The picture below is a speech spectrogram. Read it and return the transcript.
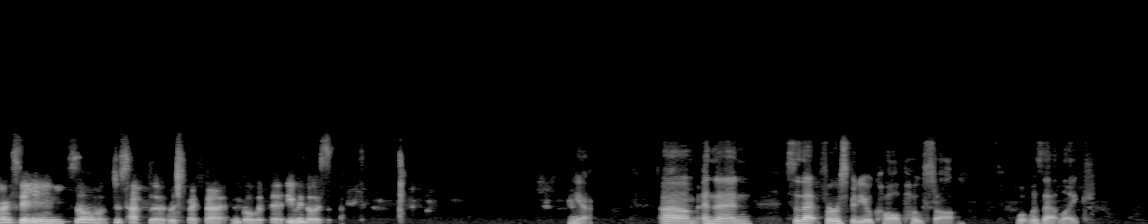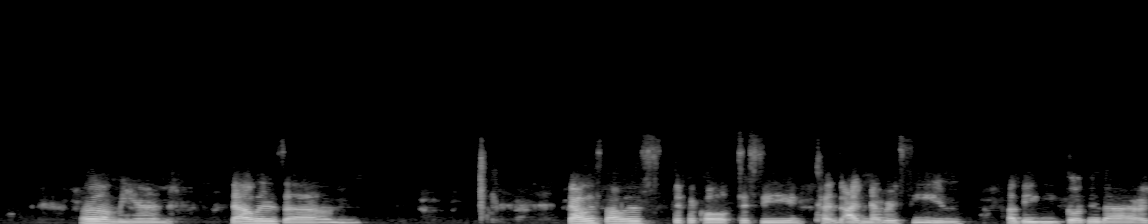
are saying, so just have to respect that and go with it, even though it's yeah. Um and then so that first video call post-op what was that like? Oh man, that was um that was that was difficult to see because I've never seen a baby go through that or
